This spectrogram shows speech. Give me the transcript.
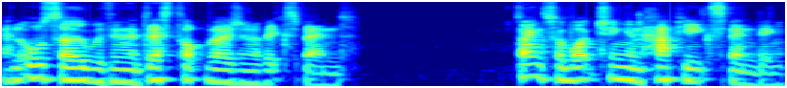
and also within the desktop version of Expend. Thanks for watching and happy expending.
